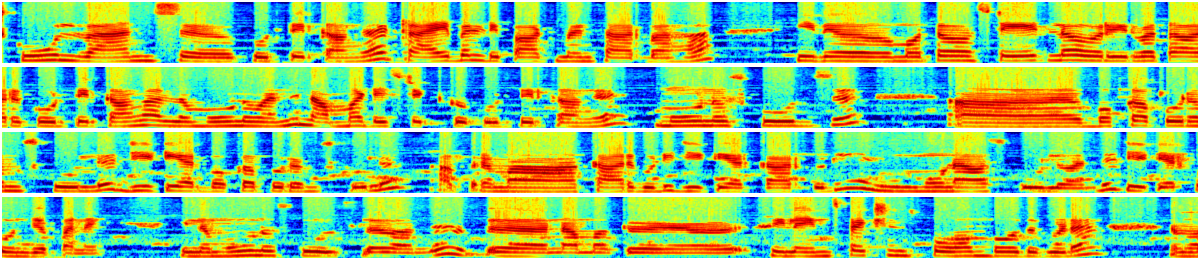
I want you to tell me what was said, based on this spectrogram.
ஸ்கூல் வேன்ஸ் கொடுத்திருக்காங்க. ட்ரைபல் டிபார்ட்மெண்ட் சார்பாக. இது மொத்தம் ஸ்டேட்ல ஒரு இருபத்தாறு கொடுத்திருக்காங்க. அதுல மூணு வந்து நம்ம டிஸ்ட்ரிக்ட்க்கு கொடுத்திருக்காங்க. மூணு schools Bokkapuram school GTR Bokkapuram school அப்புறமா கார்குடி ஜிடிஆர் கார்குடி மூணாவது ஸ்கூல் வந்து ஜிடிஆர் குஞ்சப்பனை இந்த மூணு ஸ்கூல்ஸ்ல வந்து நமக்கு சில இன்ஸ்பெக்ஷன்ஸ் போகும்போது கூட நம்ம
